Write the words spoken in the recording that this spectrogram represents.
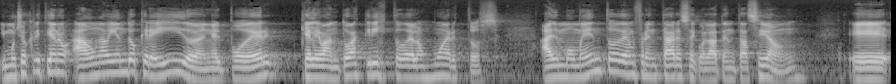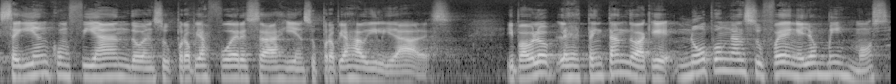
Y muchos cristianos, aún habiendo creído en el poder que levantó a Cristo de los muertos, al momento de enfrentarse con la tentación, eh, seguían confiando en sus propias fuerzas y en sus propias habilidades. Y Pablo les está intentando a que no pongan su fe en ellos mismos,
